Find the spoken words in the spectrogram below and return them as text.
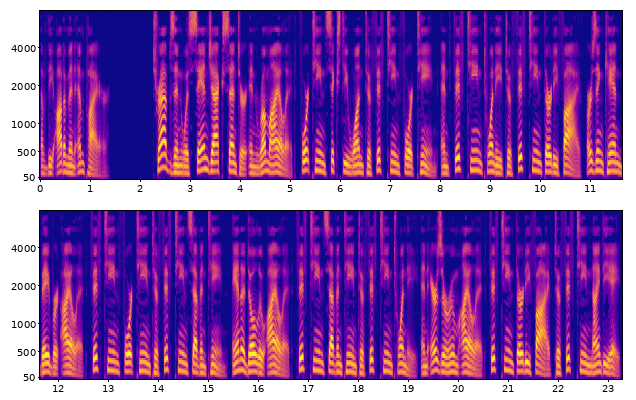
of the Ottoman Empire. Trabzon was Sanjak center in Rum Eyalet 1461–1514 and 1520–1535, Erzincan Bayburt Eyalet 1514–1517, Anadolu Eyalet 1517–1520 and Erzurum Eyalet 1535–1598.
